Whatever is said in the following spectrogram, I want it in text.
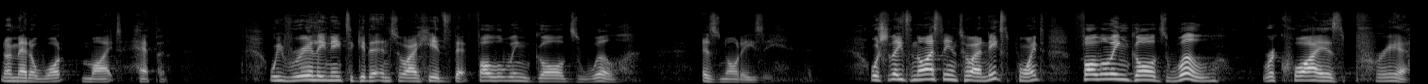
no matter what might happen we really need to get it into our heads that following God's will is not easy. Which leads nicely into our next point following God's will requires prayer.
